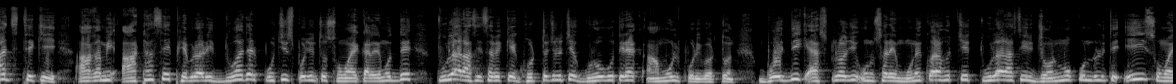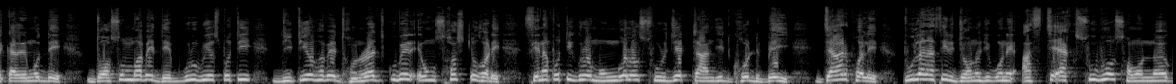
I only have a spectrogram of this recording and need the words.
আজ থেকে আগামী আঠাশে ফেব্রুয়ারি দু হাজার পঁচিশ পর্যন্ত সময়কালের মধ্যে তুলা রাশি সাপেক্ষে ঘটতে চলেছে গ্রহগতির এক আমূল পরিবর্তন। বৈদিক অ্যাস্ট্রোলজি অনুসারে মনে করা হচ্ছে তুলা রাশির জন্মকুণ্ডলিতে এই সময়কালের মধ্যে দশমভাবে দেবগুরু বৃহস্পতি, দ্বিতীয়ভাবে ধনরাজ কুবের এবং ষষ্ঠ ঘরে সেনাপতি গ্রহ মঙ্গল ও সূর্যের ট্রানজিট ঘটবেই, যার ফলে তুলা রাশির জনজীবনে আসছে এক শুভ সমন্বয়ক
